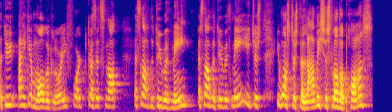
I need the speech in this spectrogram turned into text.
I do I give him all the glory for it because it's not it's nothing to do with me. It's nothing to do with me. He just he wants just to lavish his love upon us.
